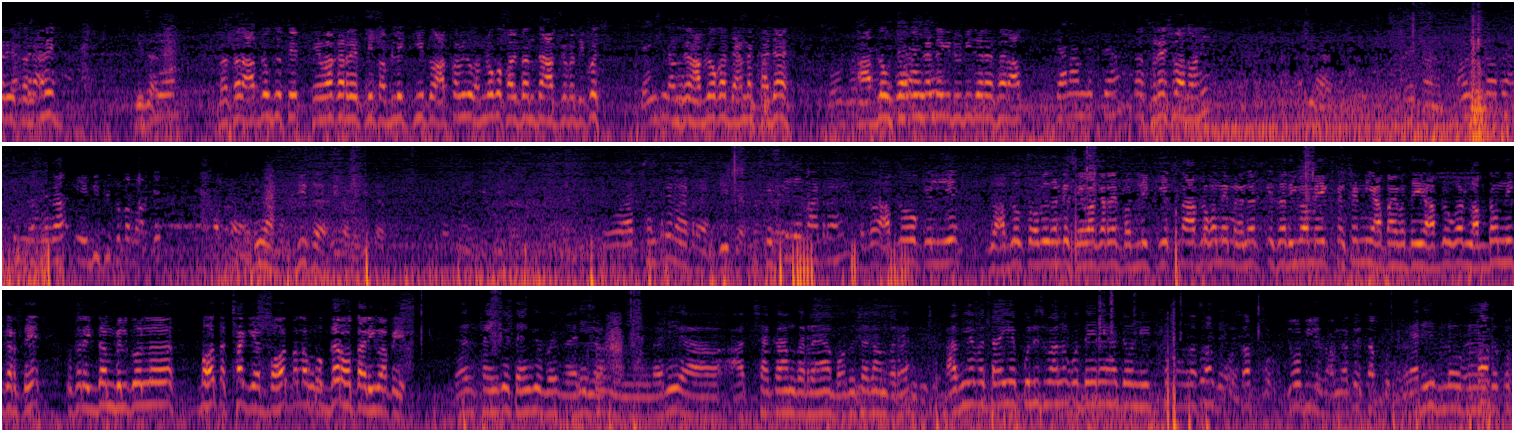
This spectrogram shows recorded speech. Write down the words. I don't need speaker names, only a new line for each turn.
Sir ये संतरे जी sir. बस सर आप लोग जो सेवा कर रहे हैं इतनी पब्लिक की तो आपका भी तो हम लोग को फ़र्ज़ बनता है आपके प्रति कुछ। कम से आप लोगों का ध्यान रखा जाए। आप लोग चौबीस घंटे की ड्यूटी दे रहे हैं सर आप।
क्या नाम लिखते हैं?
सर सुरेश वाधवानी।
है
मेरा एबीसी सुपर मार्केट
अच्छा
जी सर जी सर।
आप संतरे बांट रहे हैं।
जी सर
किसके लिए बांट रहे हैं?
तो आप लोगों के लिए जो आप लोग चौबीस घंटे सेवा कर रहे हैं पब्लिक की इतना आप लोगों ने मेहनत की सर रीवा में एक पेशेंट नहीं आ पाए बताइए आप लोग अगर लॉकडाउन नहीं करते तो सर एकदम बिल्कुल बहुत अच्छा किया बहुत मतलब वो गर्व होता रीवा पे।
Well thank you thank you very very अच्छा काम कर रहे हैं बहुत अच्छा काम कर रहे हैं। आप ये बताइए पुलिस वालों को दे रहे हैं जो नीट
सबको सबको जो भी है सामने सबको दे।
गरीब लोग हैं
सबको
